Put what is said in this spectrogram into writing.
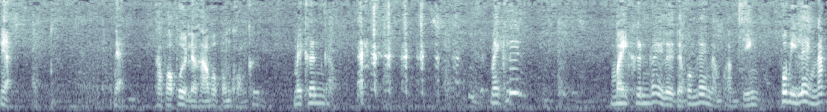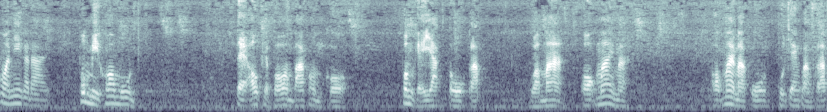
เนี่ย เนี่ย ถ้าพอพูดแล้วครับว่าผมของขึ้น ไม่ขึ้นครับ ไม่ขึ้น ไม่ขึ้นได้เลย แต่ผมเร่งนำความจริงผมมีเร่งนักวันนี้ก็ได้ผมมีข้อมูล แต่เอาแค่พอมปากหอมคอผมแกอยากโตกลับ ว่ามาออกไม้มา ออกไม้มากูกูแจ้งความกลับ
